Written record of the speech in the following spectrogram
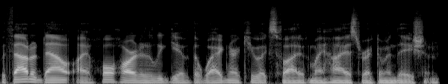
Without a doubt, I wholeheartedly give the Wagner QX5 my highest recommendation.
